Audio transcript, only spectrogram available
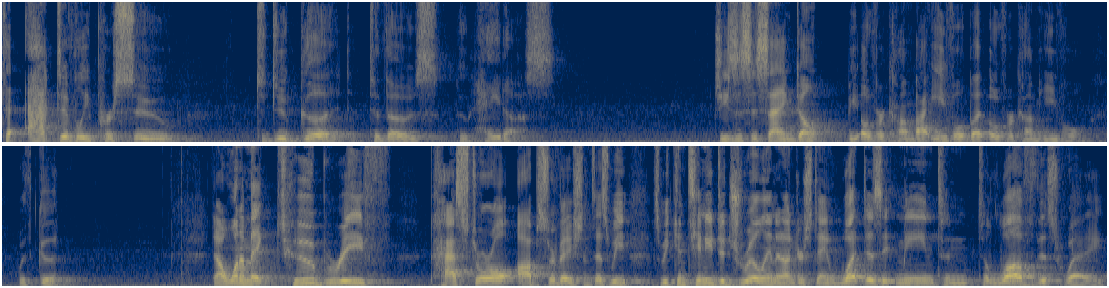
to actively pursue to do good to those who hate us. Jesus is saying, don't be overcome by evil, but overcome evil with good. Now, I want to make two brief pastoral observations as we, as we continue to drill in and understand what does it mean to, to love this way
